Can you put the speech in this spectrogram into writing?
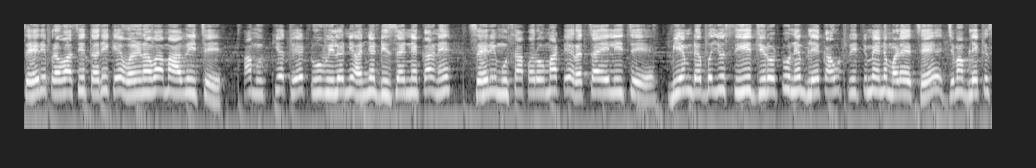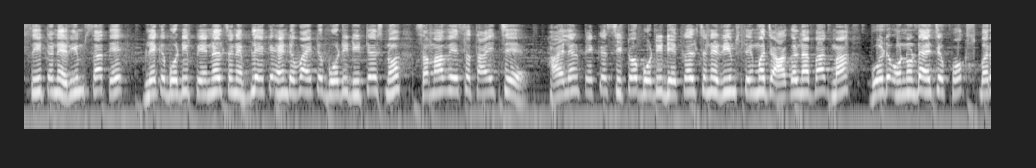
શહેરી પ્રવાસી તરીકે વર્ણવવામાં આવી છે. આ મુખ્યત્વે ટુ વ્હીલરની અન્ય ડિઝાઇનને કારણે શહેરી મુસાફરો માટે રચાયેલી છે. બીએમડબલ્યુ સી જીરો ટુને બ્લેકઆઉટ ટ્રીટમેન્ટ મળે છે, જેમાં બ્લેક સીટ અને રિમ સાથે બ્લેક બોડી પેનલ્સ અને બ્લેક એન્ડ વ્હાઇટ બોડી ડિટેલ્સનો સમાવેશ થાય છે. હાઇલેન્ડ પેકેજ સીટો બોડી ડેકલ્સ અને રિમ્સ તેમજ આગળના ભાગમાં ગોલ્ડ ઓનોડાઇઝ ફોક્સ પર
